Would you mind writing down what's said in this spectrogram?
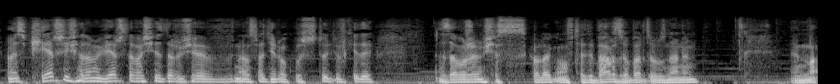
Natomiast pierwszy świadomy wiersz to właśnie zdarzył się w, na ostatnim roku studiów, kiedy założyłem się z kolegą wtedy bardzo, bardzo uznanym, e,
